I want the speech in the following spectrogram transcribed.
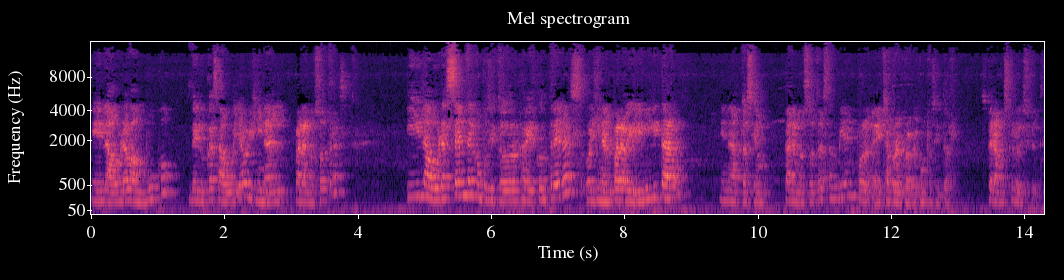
eh, la obra Bambuco de Lucas Saboya, original para nosotras, y la obra Sem del compositor Javier Contreras, original para violín y guitarra, en adaptación para nosotras también, hecha por el propio compositor. Esperamos que lo disfruten.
